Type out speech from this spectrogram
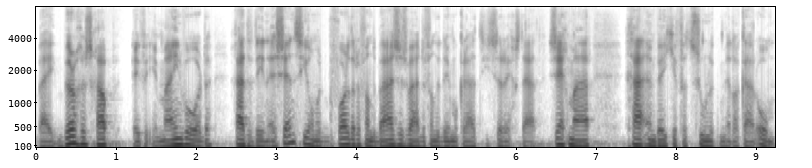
bij burgerschap, even in mijn woorden, gaat het in essentie om het bevorderen van de basiswaarden van de democratische rechtsstaat. Zeg maar, ga een beetje fatsoenlijk met elkaar om.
